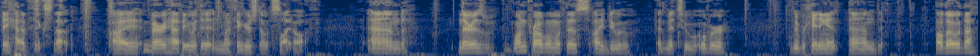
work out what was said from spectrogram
they have fixed that. I am very happy with it and my fingers don't slide off. And there is one problem with this, I do admit to over lubricating it and although that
